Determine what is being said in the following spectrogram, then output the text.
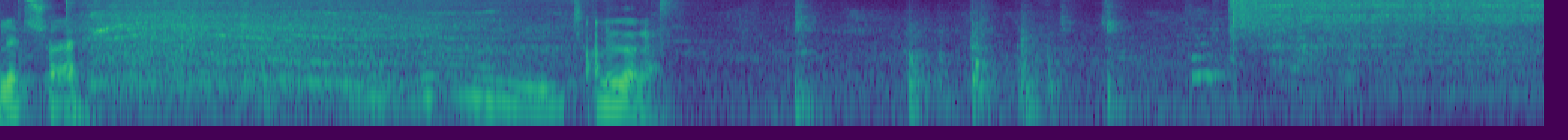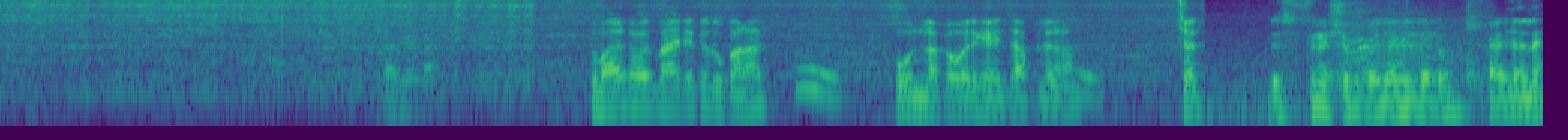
लेट्स ट्राय चालू झालं. तू माझ्यासोबत बाहेर येते दुकानात? फोनला कवर घ्यायचा आपल्याला. चल. जस्ट फ्रेश अप व्हायला गेलेलो. काय झालंय?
